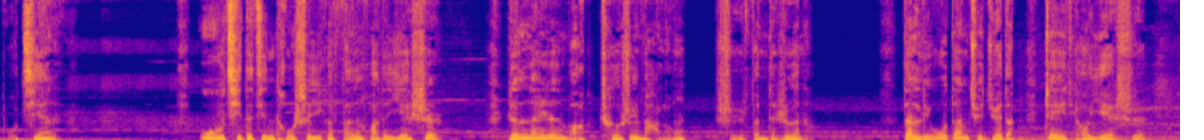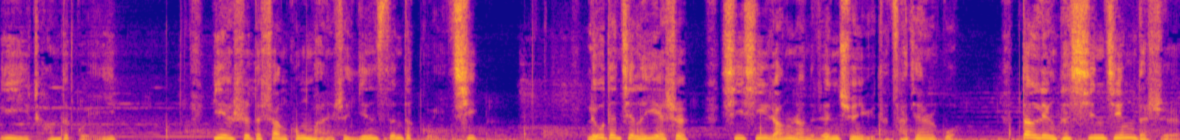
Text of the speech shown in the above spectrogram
不见了。雾气的尽头是一个繁华的夜市，人来人往，车水马龙，十分的热闹。但刘丹却觉得这条夜市异常的诡异。夜市的上空满是阴森的鬼气。刘丹进了夜市，熙熙攘攘的人群与他擦肩而过，但令他心惊的是，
